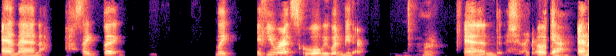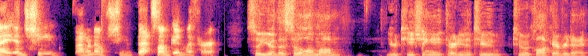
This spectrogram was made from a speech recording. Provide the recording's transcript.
And then I was like, but like if you were at school, we wouldn't be there. And she's like, oh yeah. And I and she, I don't know, she that sunk in with her. So you're the solo mom. You're teaching 8:30 to 2, 2 o'clock every day.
